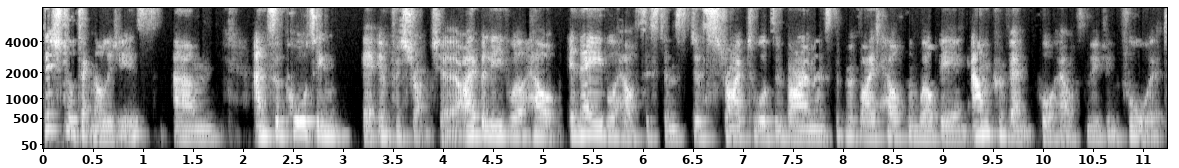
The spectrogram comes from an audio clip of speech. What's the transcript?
Digital technologies um, and supporting infrastructure, I believe will help enable health systems to strive towards environments that provide health and well-being and prevent poor health moving forward.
